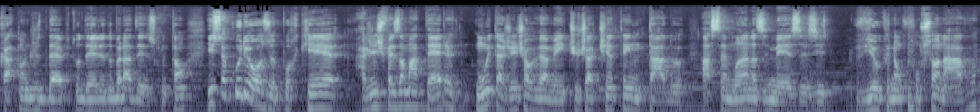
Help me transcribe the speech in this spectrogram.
cartão de débito dele do Bradesco. Então, isso é curioso, porque a gente fez a matéria, muita gente, obviamente, já tinha tentado há semanas e meses e viu que não funcionava.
